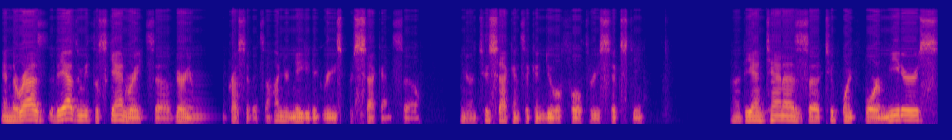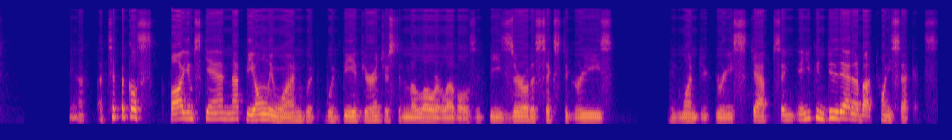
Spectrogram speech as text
and the, raz the azimuthal scan rate's uh, very impressive. It's 180 degrees per second, so you know, in two seconds it can do a full 360. Uh, the antenna is uh, 2.4 meters. You know, a typical volume scan, not the only one, but would be if you're interested in the lower levels. It'd be 0 to 6 degrees in 1 degree steps, and, and you can do that in about 20 seconds.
